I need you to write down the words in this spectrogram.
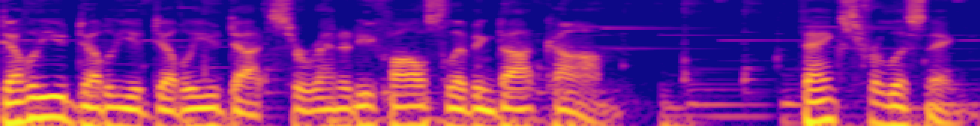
www.serenityfallsliving.com. Thanks for listening.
